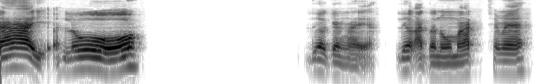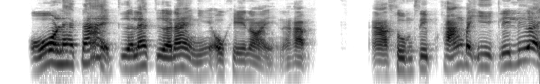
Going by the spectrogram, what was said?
ได้ฮัลโหลเลือกยังไงอะเลือกอัตโนมัติใช่ไหมโอ้แลกได้เกลือแลกเกลือได้อย่างนี้โอเคหน่อยนะครับ อ่าสุ่มสิบครั้งไปอีกเรื่อย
